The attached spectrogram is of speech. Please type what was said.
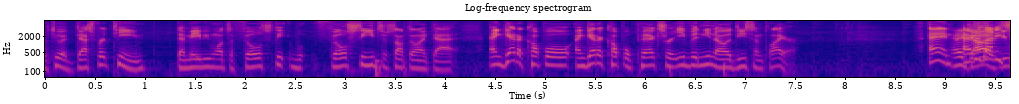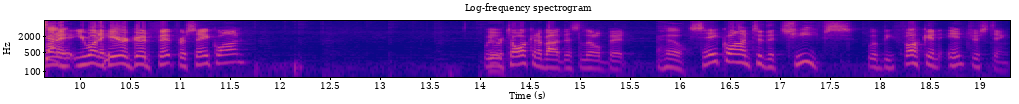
a, to a desperate team that maybe wants to fill ste- fill seats or something like that, and get a couple and get a couple picks or even you know a decent player. And Hey everybody guys, you said want to you want to hear a good fit for Saquon? We Who? were talking about this a little bit. Who? Saquon to the Chiefs would be fucking interesting.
